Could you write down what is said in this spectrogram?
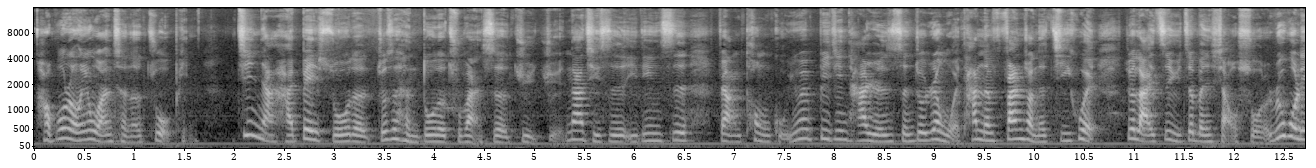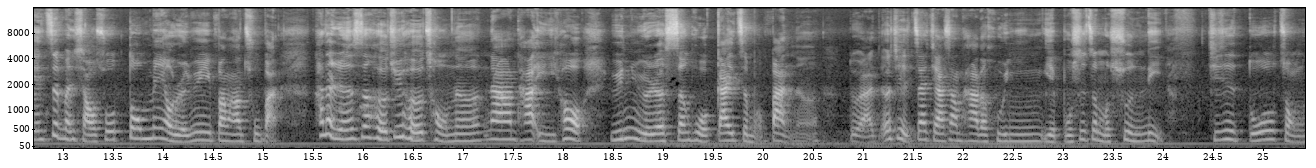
好不容易完成了作品。竟然还被所有的就是很多的出版社拒绝，那其实一定是非常痛苦，因为毕竟他人生就认为他能翻转的机会就来自于这本小说了。如果连这本小说都没有人愿意帮他出版，他的人生何去何从呢？那他以后与女儿的生活该怎么办呢？对啊，而且再加上他的婚姻也不是这么顺利。其实多种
